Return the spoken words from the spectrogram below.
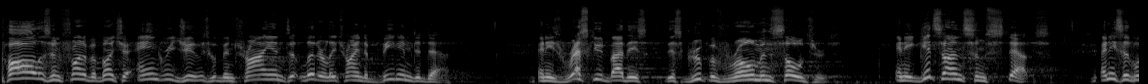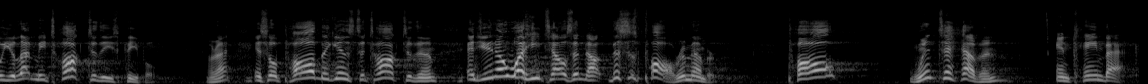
Paul is in front of a bunch of angry Jews who've been trying to, literally trying to beat him to death. And he's rescued by this, this group of Roman soldiers. And he gets on some steps and he says, Will you let me talk to these people? All right? And so Paul begins to talk to them. And you know what he tells them? Now, this is Paul, remember. Paul went to heaven and came back.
